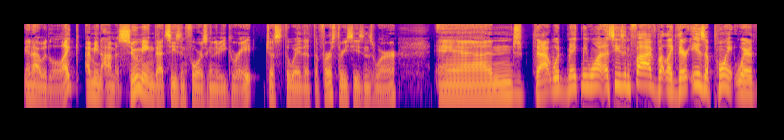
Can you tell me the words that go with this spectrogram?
and I would like, I mean, I'm assuming that season four is going to be great, just the way that the first three seasons were. And that would make me want a season five, but like there is a point where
